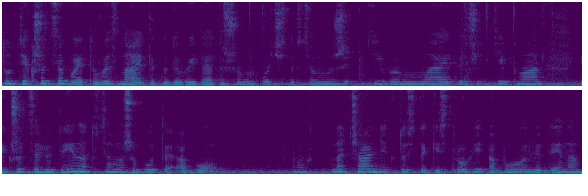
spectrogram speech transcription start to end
Тут, якщо це ви, то ви знаєте, куди ви йдете, що ви хочете в цьому житті, ви маєте чіткий план. Якщо це людина, то це може бути або ну, начальник, хтось такий строгий, або людина,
